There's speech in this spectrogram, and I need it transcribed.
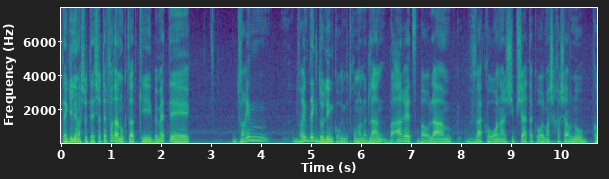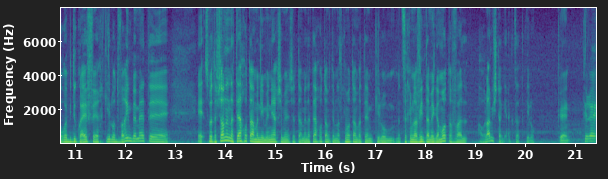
תגיד לי משהו, תשתף אותנו קצת, כי באמת אה, דברים, דברים די גדולים קורים בתחום הנדל"ן, בארץ, בעולם, והקורונה שיבשה את הכל, מה שחשבנו קורה בדיוק ההפך, כאילו דברים באמת... אה, אה, זאת אומרת, אפשר לנתח אותם, אני מניח שאתה מנתח אותם ואתם מנתחים אותם ואתם כאילו מצליחים להבין את המגמות, אבל העולם משתגע קצת, כאילו. כן. תראה,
